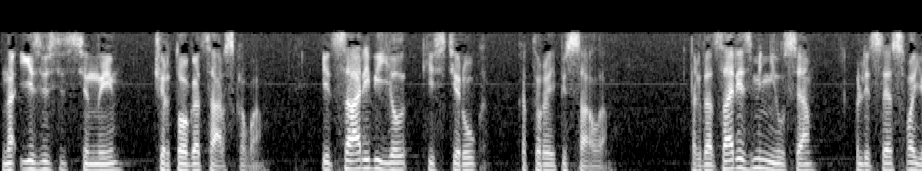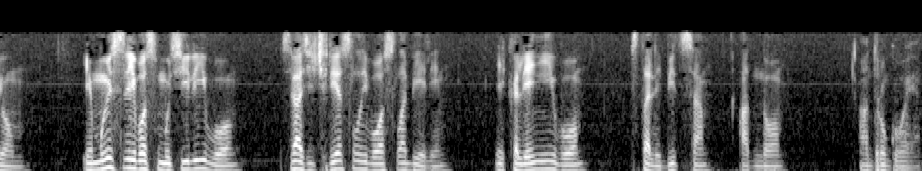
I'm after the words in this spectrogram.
на извести стены чертога царского. И царь видел кисти рук, которые писала. Тогда царь изменился в лице своем, и мысли его смутили его, связи чресла его ослабели – и колени его стали биться одно о другое.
